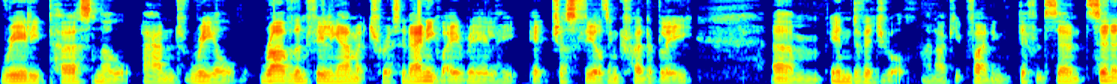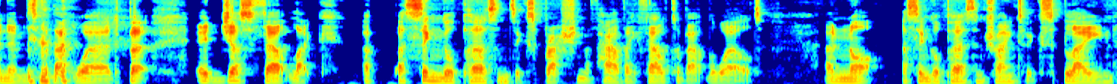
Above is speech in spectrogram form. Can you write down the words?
really personal and real. Rather than feeling amateurish in any way really it just feels incredibly um, individual, and I keep finding different syn- synonyms for that word, but it just felt like a, a, single person's expression of how they felt about the world, and not a single person trying to explain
